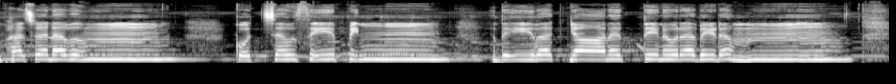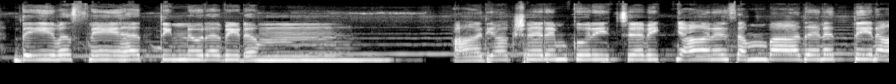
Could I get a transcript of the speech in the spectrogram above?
ഭജനവും കൊച്ചൗസേപ്പിൻ ദൈവജ്ഞാനത്തിനുറവിടം ദൈവസ്നേഹത്തിനുറവിടം. ആദ്യാക്ഷരം കുറിച്ച വിജ്ഞാന സമ്പാദനത്തിനാ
